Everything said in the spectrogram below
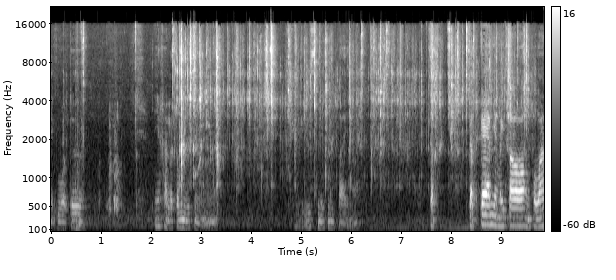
นิกวอเตอร์นี่ค่ะ แล้วก็มีสิ่งนี้วิสมิธมันไปเนาะ กับกับแก้มยังไม่ต้อง เพราะว่า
